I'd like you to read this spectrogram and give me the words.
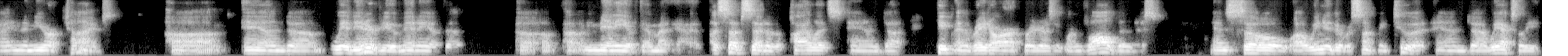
in the New York Times. Uh, and uh, we had interviewed many of the, uh, uh, many of them, a, a, subset of the pilots and people and radar operators that were involved in this. And so we knew there was something to it. And we actually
